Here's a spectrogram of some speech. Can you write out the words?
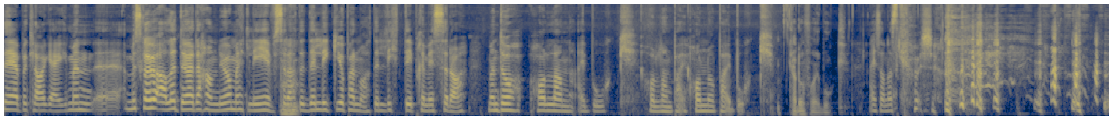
det beklager jeg. Men eh, vi skal jo alle dø. Det handler jo om et liv. Så mm. det, det ligger jo på en måte litt i premisset, da. Men da holder han ei bok. Holder han på ei hånda på ei bok. Hva da for ei bok? Ei sånn jeg skriver ikke.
